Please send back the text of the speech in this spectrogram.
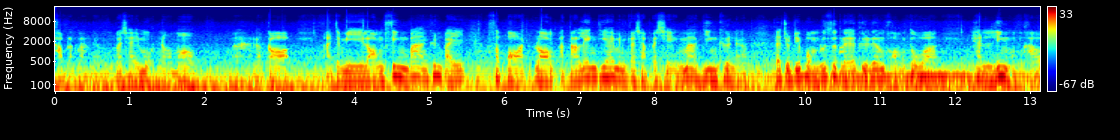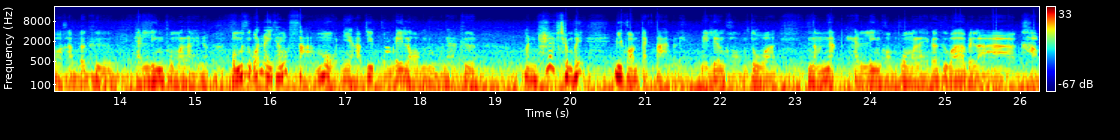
ขับหลักๆเนี่ยผมก็ใช้โหมด normal แล้วก็อาจจะมีลองซิ่งบ้างขึ้นไปสปอร์ตลองอัตราเร่งที่ให้มันกระฉับกระเฉงมากยิ่งขึ้นนะครับ แต่จุดที่ผมรู้สึกเลยก็คือเรื่องของตัว handling ของเขาอะครับก็คือ handling พวงมาลัยเนาะผมรู้สึกว่าในทั้ง 3 โหมดเนี่ยครับที่ผมได้ลองดูนะคือมันแทบจะไม่มีความแตกต่างกันเลย ในเรื่องของตัวน้ำหนัก handling ของพวงมาลัยก็คือว่าเวลาขับ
